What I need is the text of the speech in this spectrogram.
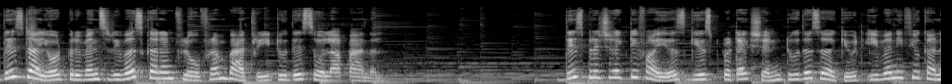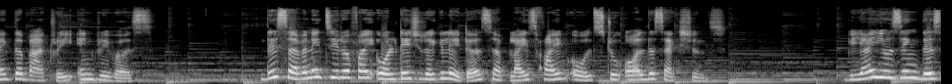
This diode prevents reverse current flow from battery to this solar panel. This bridge rectifiers gives protection to the circuit even if you connect the battery in reverse. This 7805 voltage regulator supplies 5 volts to all the sections. We are using this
